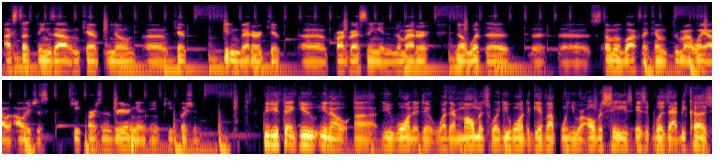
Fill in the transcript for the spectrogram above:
I stuck things out and kept you know uh, kept getting better, kept uh, progressing, and no matter you know what the, the, the stumbling blocks that come through my way, I would always just keep persevering and, and keep pushing. Do you think you, you know, uh, you wanted to, were there moments where you wanted to give up when you were overseas? Is it, was that because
